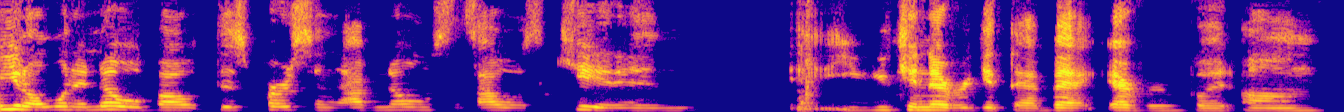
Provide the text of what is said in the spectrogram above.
you know, want to know about this person I've known since I was a kid. And you, can never get that back ever. But, um,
